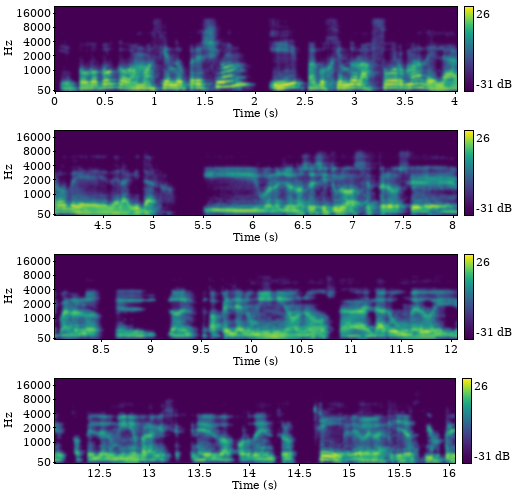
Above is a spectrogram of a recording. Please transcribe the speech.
y poco a poco vamos haciendo presión y va cogiendo la forma del aro de, la guitarra. Y bueno, yo no sé si tú lo haces, pero se, bueno, lo, del papel de aluminio, ¿no? O sea, el aro húmedo y el papel de aluminio para que se genere el vapor dentro. Sí. Pero es verdad eh, que yo siempre,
